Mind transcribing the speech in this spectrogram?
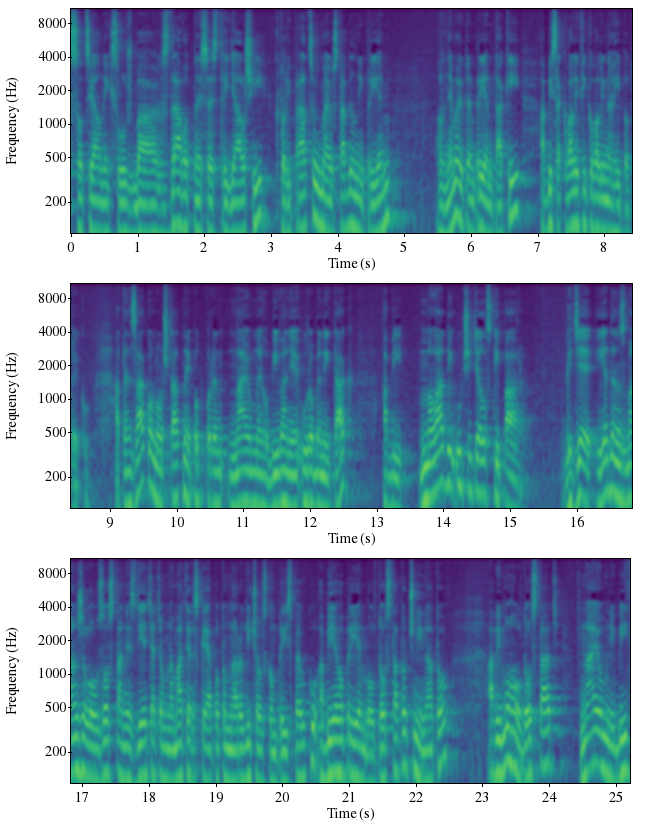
sociálnych službách, zdravotné sestry, ďalších, ktorí pracujú, majú stabilný príjem, ale nemajú ten príjem taký, aby sa kvalifikovali na hypotéku. A ten zákon o štátnej podpore nájomného bývania je urobený tak, aby mladý učiteľský pár, kde jeden z manželov zostane s dieťaťom na materskej a potom na rodičovskom príspevku, aby jeho príjem bol dostatočný na to, aby mohol dostať nájomný byt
